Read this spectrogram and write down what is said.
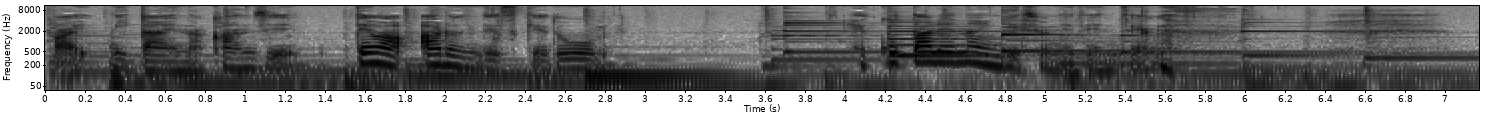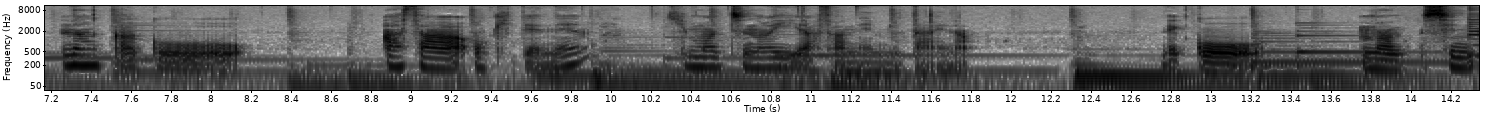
杯みたいな感じではあるんですけどへこたれないんですよね全然。なんかこう朝起きてね気持ちのいい朝ねみたいな。でこうまあしんデ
